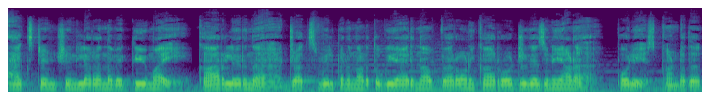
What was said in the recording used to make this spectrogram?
ആക്സ്റ്റൻ ഷിൻലർ എന്ന വ്യക്തിയുമായി കാറിലിരുന്ന് ഡ്രഗ്സ് വിൽപ്പന നടത്തുകയായിരുന്ന വെറോണിക്ക റോഡ്രിഗസിനെയാണ് പോലീസ് കണ്ടത്.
